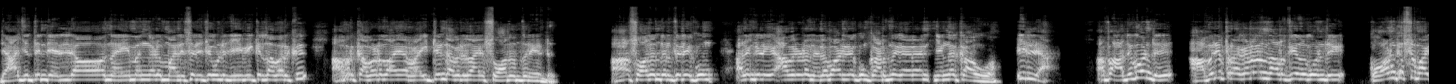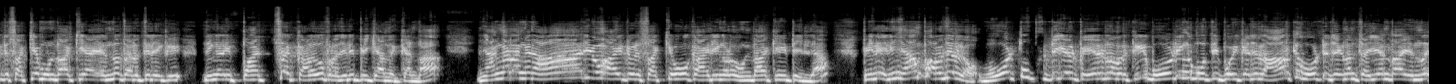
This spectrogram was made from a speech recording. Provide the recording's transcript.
രാജ്യത്തിന്റെ എല്ലാ നിയമങ്ങളും അനുസരിച്ചുകൊണ്ട് ജീവിക്കുന്നവർക്ക് അവർക്ക് അവരുടേതായ റൈറ്റ് ഉണ്ട് അവരുടേതായ സ്വാതന്ത്ര്യമുണ്ട്. ആ സ്വാതന്ത്ര്യത്തിലേക്കും അല്ലെങ്കിൽ അവരുടെ നിലപാടിലേക്കും കടന്നു കയറാൻ ഞങ്ങൾക്കാവുക ഇല്ല. അപ്പൊ അതുകൊണ്ട് അവർ പ്രകടനം നടത്തിയത് കൊണ്ട് കോൺഗ്രസുമായിട്ട് സഖ്യം ഉണ്ടാക്കിയ എന്ന തരത്തിലേക്ക് നിങ്ങൾ ഈ പച്ച കളവ് പ്രചരിപ്പിക്കാൻ നിൽക്കണ്ട. ഞങ്ങൾ അങ്ങനെ ആരും ആയിട്ടൊരു സഖ്യമോ കാര്യങ്ങളോ ഉണ്ടാക്കിയിട്ടില്ല. പിന്നെ ഇനി ഞാൻ പറഞ്ഞല്ലോ വോട്ട് പട്ടികയിൽ പേരുള്ളവർക്ക് ബോർഡിംഗ് ബൂത്തിൽ പോയി കഴിഞ്ഞാൽ ആർക്ക് വോട്ട് ചെയ്യണം ചെയ്യണ്ട എന്ന്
